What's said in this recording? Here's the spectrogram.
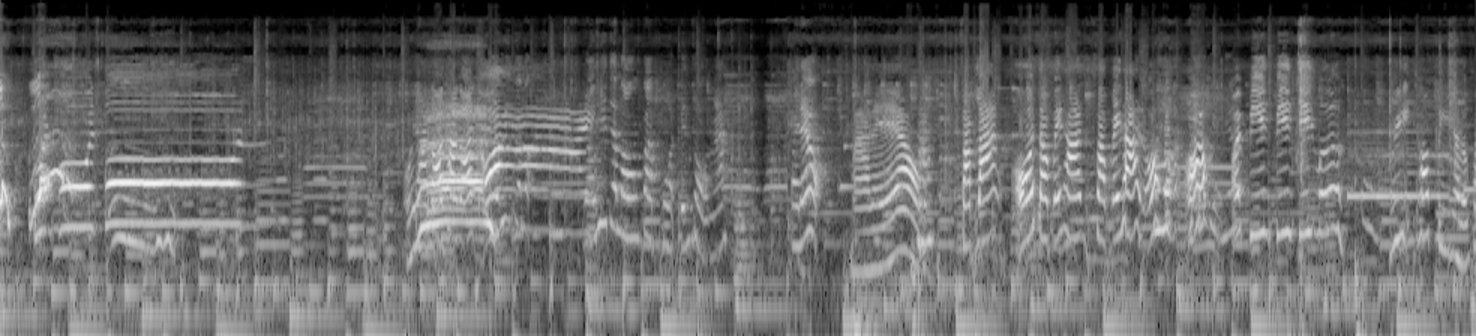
อปูนปูนปูนโอ้ยทานร้อนทาร้อนโอ้ยเดี๋ยวพี่จะลองปรับโหมดเป็นสองนะ ไปแล้ว มาแล้ว สับล้าง โอ้ยสับไม่ทัน สับไม่ทัน โอ้ยโอ้ยโอ้ยปีนปีนปีนมือ วิชอบปีนอะรถไฟ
